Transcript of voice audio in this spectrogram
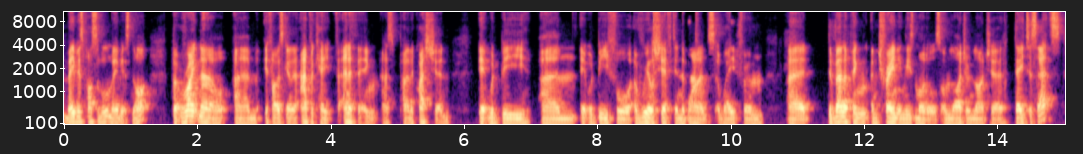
Maybe it's possible maybe it's not but right now um, if i was going to advocate for anything as per the question it would be um, it would be for a real shift in the balance away from uh, developing and training these models on larger and larger data sets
